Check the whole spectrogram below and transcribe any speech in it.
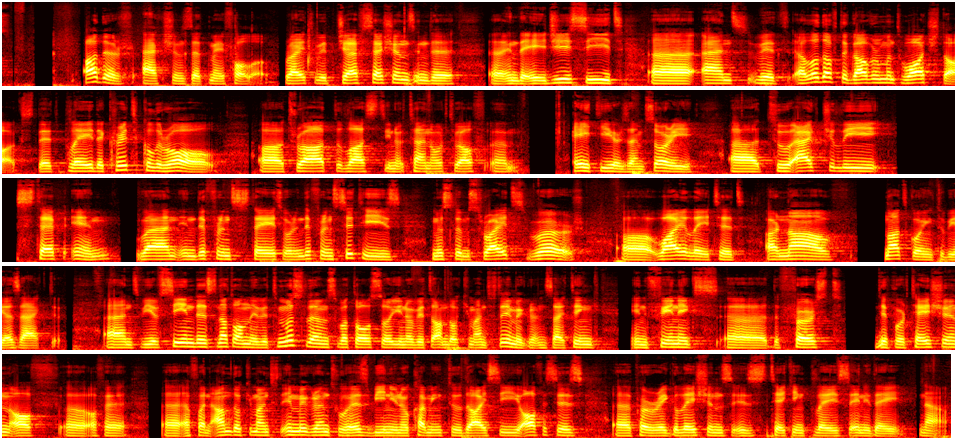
other actions that may follow, right? With Jeff Sessions in the uh, in the AG seat, uh, and with a lot of the government watchdogs that played a critical role uh, throughout the last, you know, 10 or 12, um, eight years, I'm sorry, to actually step in when in different states or in different cities Muslims' rights were uh, violated are now not going to be as active. And we have seen this not only with Muslims, but also you know, with undocumented immigrants. I think in Phoenix uh, the first deportation of, uh, of, a, uh, of an undocumented immigrant who has been you know, coming to the ICE offices per regulations is taking place any day now.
